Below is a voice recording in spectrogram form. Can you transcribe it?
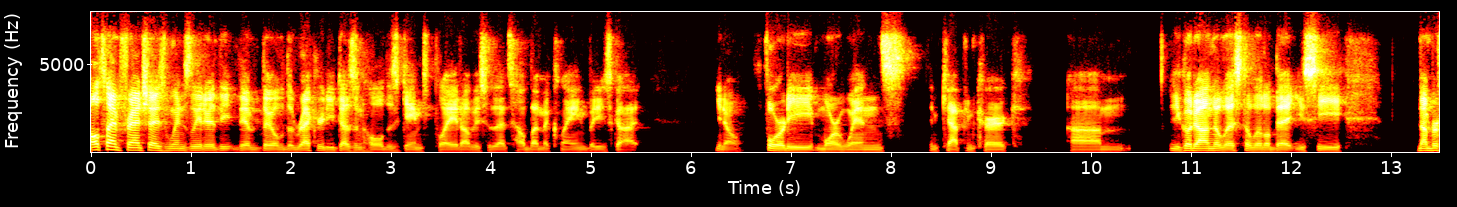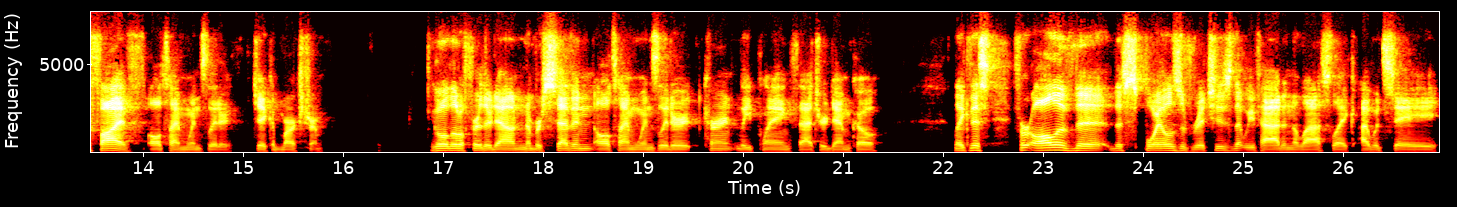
all time franchise wins leader. The, the the the record he doesn't hold is games played. Obviously, that's held by McLean, but he's got you know 40 more wins than Captain Kirk. Um, you go down the list a little bit, you see number five all time wins leader, Jacob Markstrom. You go a little further down, number seven all time wins leader, currently playing Thatcher Demko. Like this, for all of the the spoils of riches that we've had in the last, like I would say,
